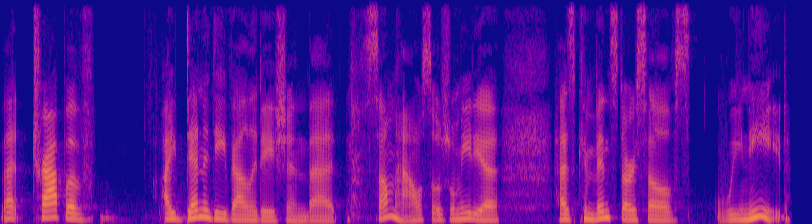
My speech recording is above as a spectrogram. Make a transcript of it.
That trap of identity validation that somehow social media has convinced ourselves we need.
